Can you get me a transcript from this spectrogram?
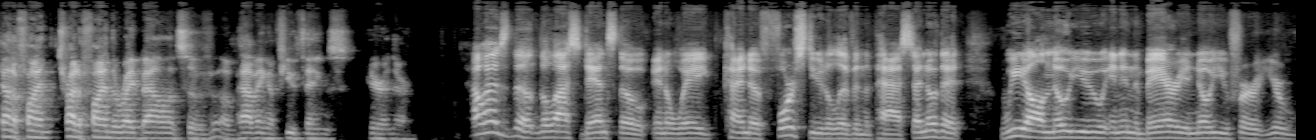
kind of find try to find the right balance of of having a few things here and there. How has the the Last Dance, though, in a way, kind of forced you to live in the past? I know that we all know you, and in the Bay Area, know you for your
